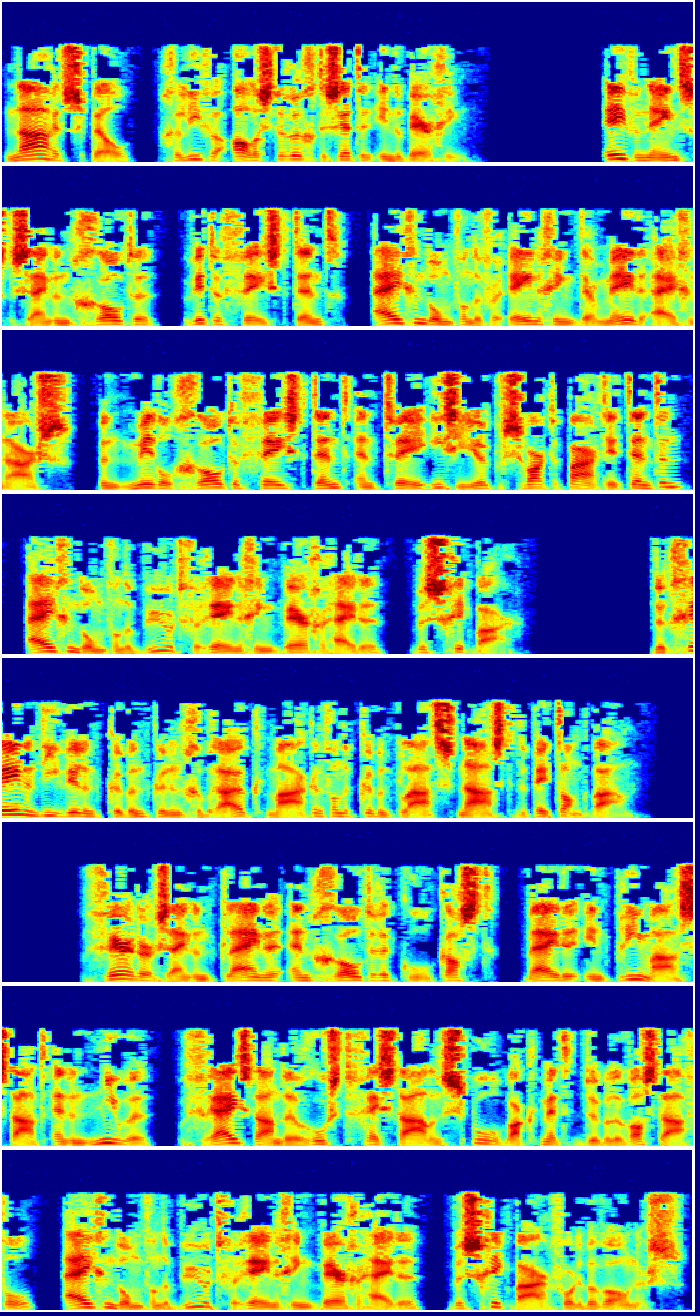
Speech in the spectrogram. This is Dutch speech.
Na het spel, gelieven alles terug te zetten in de berging. Eveneens zijn een grote, witte feesttent, eigendom van de Vereniging der Mede-eigenaars, een middelgrote feesttent en twee Easy-Up zwarte paardtenten, eigendom van de buurtvereniging Bergerheide, beschikbaar. Degenen die willen kubben kunnen gebruik maken van de kubbenplaats naast de petankbaan. Verder zijn een kleine en grotere koelkast, beide in prima staat en een nieuwe, vrijstaande roestvrijstalen spoelbak met dubbele wastafel, eigendom van de buurtvereniging Bergerheide, beschikbaar voor de bewoners.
